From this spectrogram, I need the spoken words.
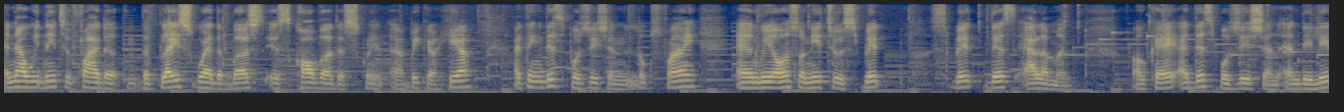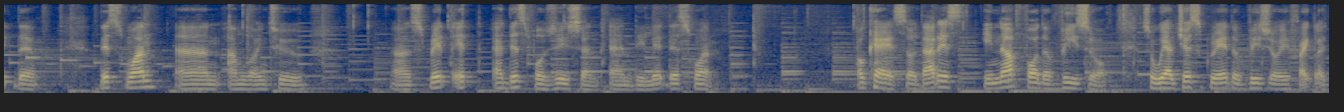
And now we need to find the, the place where the burst is cover the screen uh, bigger here. I think this position looks fine. And we also need to split split this element okay at this position and delete the this one. And I'm going to uh, split it at this position and delete this one. Okay so that is enough for the visual. So we have just created a visual effect like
